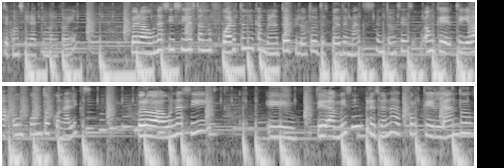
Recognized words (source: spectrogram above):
se considera que no le fue bien. Pero aún así sigue estando cuarto en el campeonato de pilotos después de Max. Entonces, aunque se lleva un punto con Alex, pero aún así eh, eh, a mí se me impresiona porque Lando...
